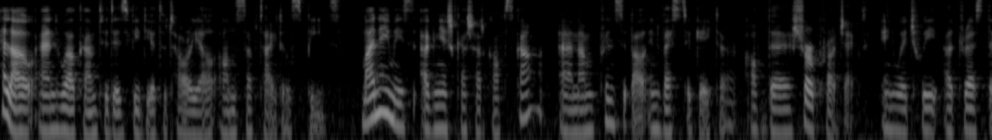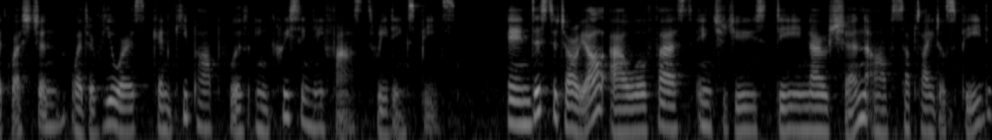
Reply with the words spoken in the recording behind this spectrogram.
Hello and welcome to this video tutorial on subtitle speeds. My name is Agnieszka Szarkowska and I'm principal investigator of the SURE project in which we address the question whether viewers can keep up with increasingly fast reading speeds. In this tutorial I will first introduce the notion of subtitle speed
